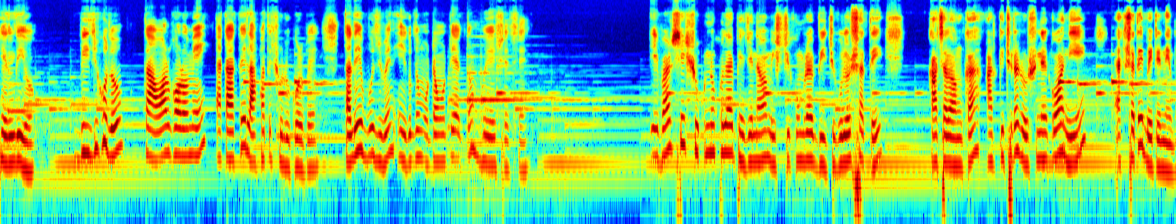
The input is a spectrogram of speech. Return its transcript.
হেলদিও। বীজগুলো তাওয়ার গরমে একা একাই লাফাতে শুরু করবে, তাহলেই বুঝবেন এগুলো মোটামুটি একদম হয়ে এসেছে। এবার সেই শুকনো খোলায় ভেজে নেওয়া মিষ্টি কুমড়ার বীজগুলোর সাথে কাঁচা লঙ্কা আর কিছুটা রসুনের কোয়া নিয়ে একসাথে বেটে নেব।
